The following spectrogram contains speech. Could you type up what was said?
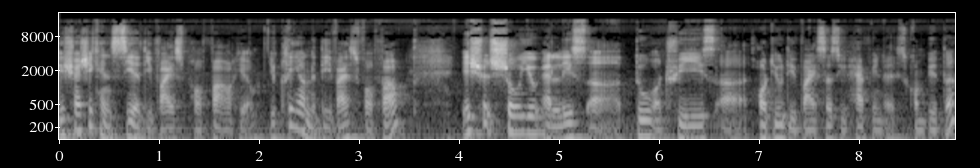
You actually can see a device profile here. You click on the device profile. It should show you at least uh, two or three uh, audio devices you have in this computer.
